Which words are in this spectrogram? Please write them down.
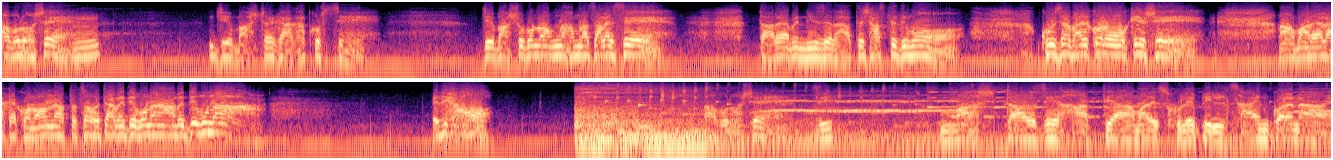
আবুল হোসেন। যে মাস্টারকে আঘাত করছে যে বাসপন্ন অগ্ন হামলা চালাইছে তারে আমি নিজের হাতে শাস্তি দিব। খুঁজে বাইর করো ওকে সে। আমার এলাকায় কোন অন্যায় অত্যাচার হইতে আমি দেব না আমি দেব না। এদিকে আহ। আবুল হোসেন জি? মাস্টার যে হাত দিয়ে আমার স্কুলে বিল সাইন করে নাই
